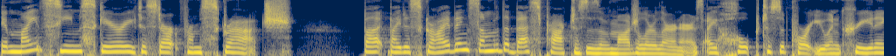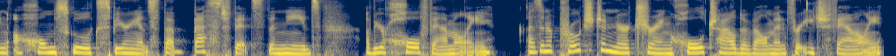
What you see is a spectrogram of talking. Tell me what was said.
It might seem scary to start from scratch. But by describing some of the best practices of modular learners, I hope to support you in creating a homeschool experience that best fits the needs of your whole family. As an approach to nurturing whole child development for each family,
